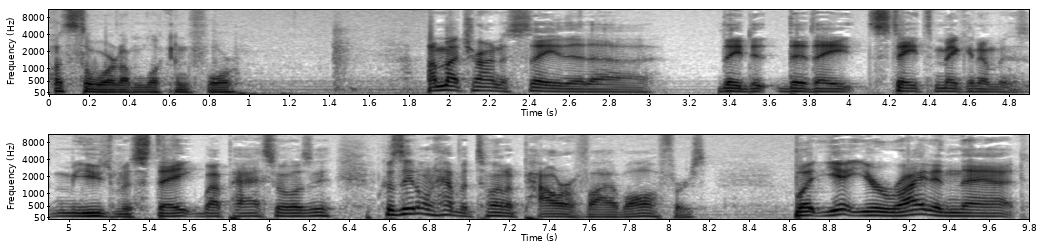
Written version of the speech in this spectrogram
what's the word i'm looking for I'm not trying to say that uh, they that they states making a huge mistake by passing those because they don't have a ton of Power Five offers. But yet you're right in that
